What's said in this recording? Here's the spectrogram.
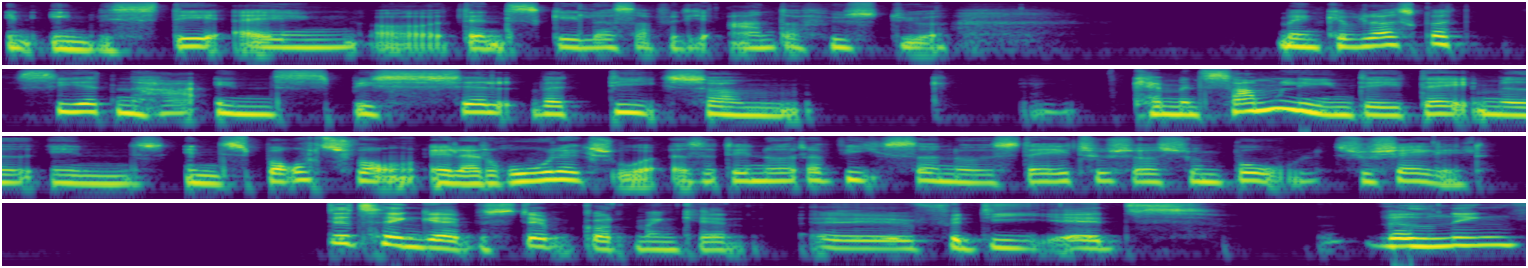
en investering, og den skiller sig fra de andre husdyr. Men kan vel også godt sige, at den har en speciel værdi, som kan man sammenligne det i dag med en, en sportsvogn eller et Rolex-ur? Altså det er noget, der viser noget status og symbol socialt. Det tænker jeg bestemt godt, man kan. Øh, fordi at ridning,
